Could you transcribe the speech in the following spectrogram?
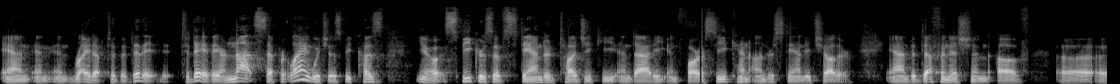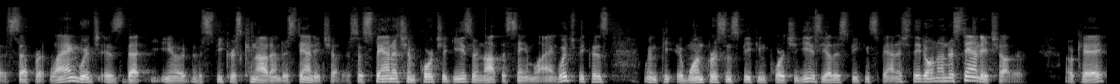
and, and, and right up to the day, today. They are not separate languages because you know speakers of standard Tajiki and Dari and Farsi can understand each other. And the definition of uh, a separate language is that you know the speakers cannot understand each other. So Spanish and Portuguese are not the same language because when pe- one person's speaking Portuguese, the other speaking Spanish, they don't understand each other. Okay.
